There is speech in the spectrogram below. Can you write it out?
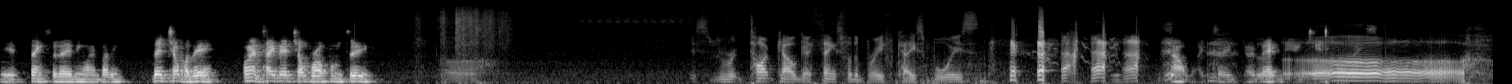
Yeah, thanks for that anyway, buddy. That chopper there. I'm going to take that chopper off him too. Oh. Just r- type Carl go, thanks for the briefcase, boys. Can't wait to go back there Oh.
